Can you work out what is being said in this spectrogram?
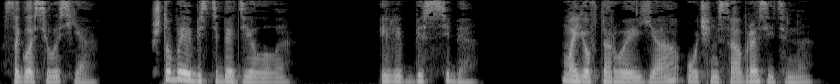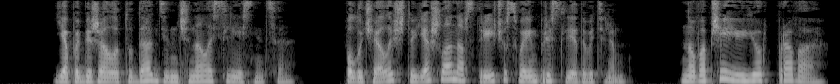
согласилась я. Что бы я без тебя делала? Или без себя? Мое второе «я» очень сообразительно. Я побежала туда, где начиналась лестница. Получалось, что я шла навстречу своим преследователям. Но вообще Юйор права.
